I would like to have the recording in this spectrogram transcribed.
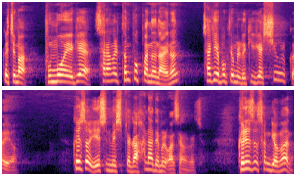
그렇지만 부모에게 사랑을 듬뿍 받는 아이는 자기의 복됨을 느끼기가 쉬울 거예요. 그래서 예수님의 십자가 하나됨을 완성한 거죠. 그래서 성경은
